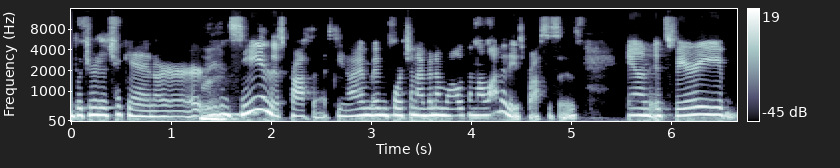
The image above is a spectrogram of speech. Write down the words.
butchered a chicken or, or right. even seen this process. You know, I'm, I'm fortunate I've been involved in a lot of these processes, and it's very.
